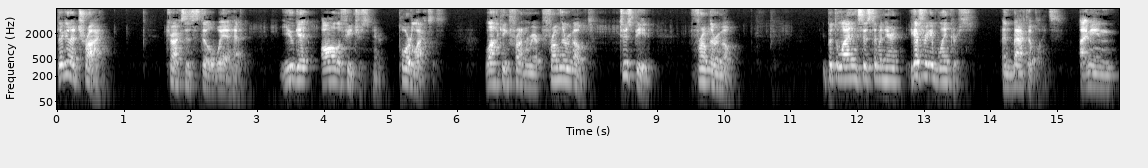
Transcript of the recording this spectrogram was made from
They're going to try. Trax is still way ahead. You get all the features in here. Portal axles, locking front and rear from the remote, two speed from the remote. You put the lighting system in here, you got freaking blinkers and backup lights. I mean,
